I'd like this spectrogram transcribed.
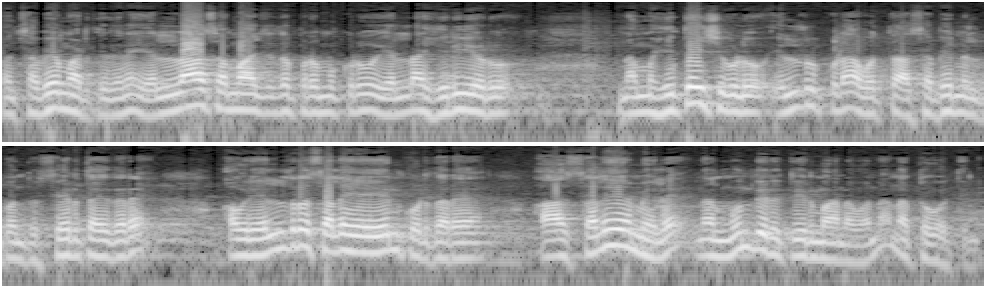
ಒಂದು ಸಭೆ ಮಾಡ್ತಿದ್ದೇನೆ. ಎಲ್ಲ ಸಮಾಜದ ಪ್ರಮುಖರು ಎಲ್ಲ ಹಿರಿಯರು ನಮ್ಮ ಹಿತೈಷಿಗಳು ಎಲ್ಲರೂ ಕೂಡ ಅವತ್ತು ಆ ಸಭೆಯಲ್ಲಿ ಬಂದು ಸೇರ್ತಾ ಇದ್ದಾರೆ. ಅವರೆಲ್ಲರ ಸಲಹೆ ಏನು ಕೊಡ್ತಾರೆ ಆ ಸಲಹೆ ಮೇಲೆ ನಾನು ಮುಂದಿನ ತೀರ್ಮಾನವನ್ನು ನಾನು ತಗೋತೀನಿ.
